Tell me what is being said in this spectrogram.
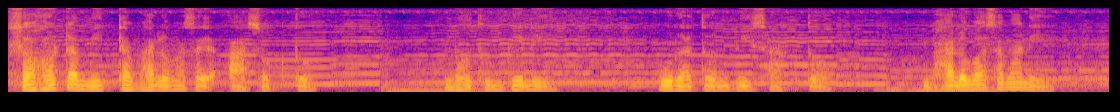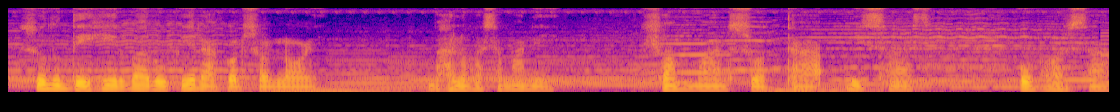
শহরটা মিথ্যা ভালোবাসায় আসক্ত। নতুন পেলে পুরাতন বিষাক্ত। ভালোবাসা মানে শুধু দেহের বা রূপের আকর্ষণ নয়। ভালোবাসা মানে সম্মান, শ্রদ্ধা, বিশ্বাস ও ভরসা।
